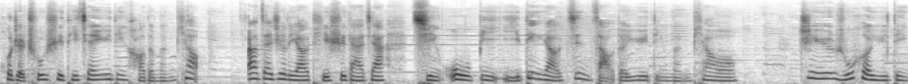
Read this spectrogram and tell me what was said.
或者出示提前预定好的门票。啊，在这里要提示大家，请务必一定要尽早的预订门票哦。至于如何预定，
